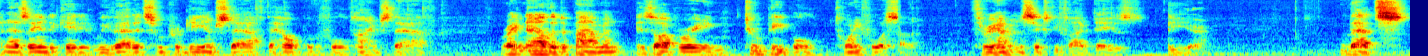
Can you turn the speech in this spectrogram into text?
And as I indicated, we've added some per diem staff to help with the full-time staff. Right now, the department is operating two people 24/7, 365 days a year. That's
